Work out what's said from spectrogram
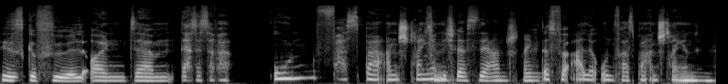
dieses Gefühl. Und ähm, das ist aber unfassbar anstrengend. Finde ich das sehr anstrengend. das ist für alle unfassbar anstrengend. Mhm.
